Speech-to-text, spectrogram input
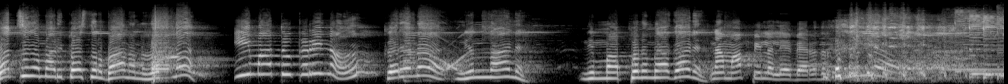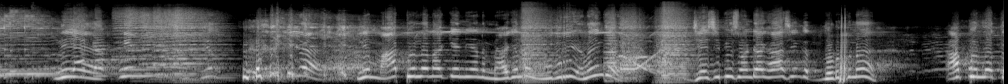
ಬಚ್ಚಿಗೆ ಮಾಡಿ ಕಳಿಸ್ತಾನ ಬಾ ನನ್ನ ರತ್ನ. ಈ ಮಾತು ಕರೀನ? ಕರೆನ ನಿನ್ನಾನೆ ನಿಮ್ಮ ಅಪ್ಪನ ಮ್ಯಾಗಾನೆ. ನಮ್ಮ ಅಪ್ಪ ಇಲ್ಲಲೇ ಬೇರೆದ್ರ ನೀ ಇಲ್ಲ, ನಿಮ್ಮ ಅಪ್ಪ ಇಲ್ಲನಾಕೆ ನೀನು ಮ್ಯಾಗಿಂದ ಉದ್ರಿ ಏನ ಹಿಂಗ? ಜೆ ಸಿ ಪಿ ಸೊಂಡ್ಯಾಗ ಹಾಸಿ ಹಿಂಗ ದುಡುಕನ? ಅಪ್ಪ ಇಲ್ಲತ್ತ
